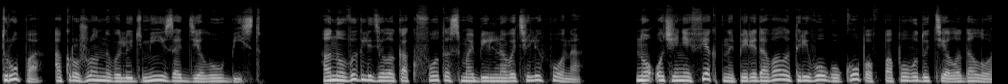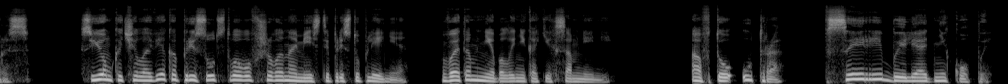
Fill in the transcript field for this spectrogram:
Трупа, окруженного людьми из отдела убийств. Оно выглядело как фото с мобильного телефона, но очень эффектно передавало тревогу копов по поводу тела Долорес. Съемка человека, присутствовавшего на месте преступления. В этом не было никаких сомнений. А в то утро в Серри были одни копы.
